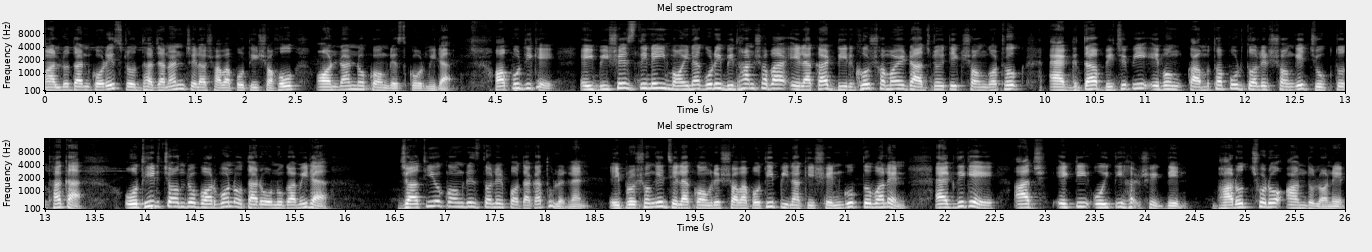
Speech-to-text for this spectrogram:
মাল্যদান করে শ্রদ্ধা জানান জেলা সভাপতি সহ অন্যান্য কংগ্রেস কর্মীরা। অপরদিকে, এই বিশেষ দিনেই ময়নাগুড়ি বিধানসভা এলাকার দীর্ঘ সময়ের রাজনৈতিক সংগঠক একদা বিজেপি এবং কামতাপুর দলের সঙ্গে যুক্ত থাকা অধীর চন্দ্র বর্মন ও তার অনুগামীরা জাতীয় কংগ্রেস দলের পতাকা তুলে নেন। এই প্রসঙ্গে জেলা কংগ্রেস সভাপতি পিনাকি সেনগুপ্ত বলেন, একদিকে আজ একটি ঐতিহাসিক দিন। ভারত ছোড়ো আন্দোলনের।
